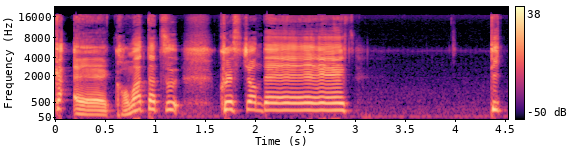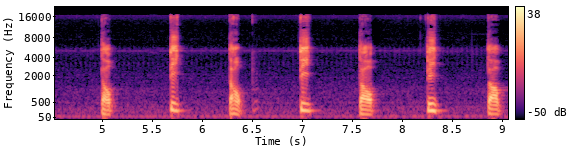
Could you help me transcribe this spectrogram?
か？えー、こまたつクエスチョンでーす。ティット、ティット、ティット、ティット、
